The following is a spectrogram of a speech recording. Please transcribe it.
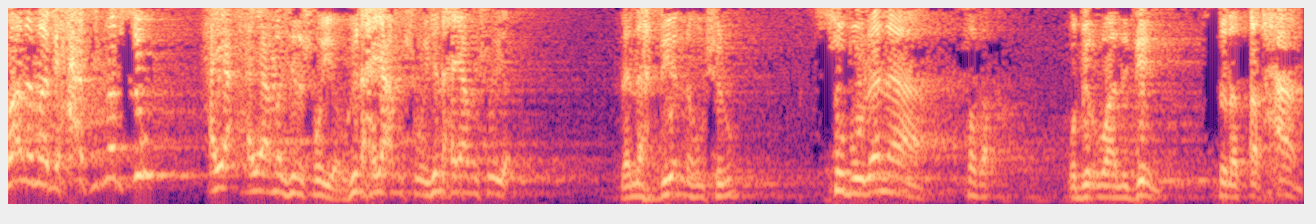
طالما بحاسب نفسه حيعمل هنا شوية وهنا حيعمل شوية هنا حيعمل شوية. لنهدينهم شنو؟ سبلنا صدقة. وبر والدين صلة أرحام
